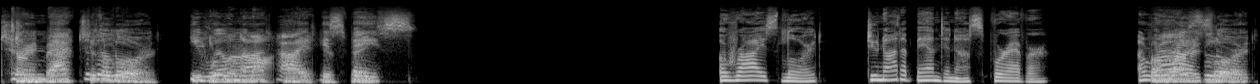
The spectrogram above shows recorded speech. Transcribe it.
Turn back to the Lord. He will not hide his face. Arise, Lord. Do not abandon us forever. Arise, Lord.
